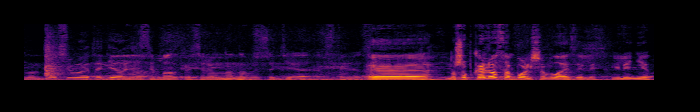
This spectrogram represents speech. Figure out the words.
Ну, для чего это делать, если балка все равно на высоте остается? Э, ну, чтобы колеса больше влазили или нет?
